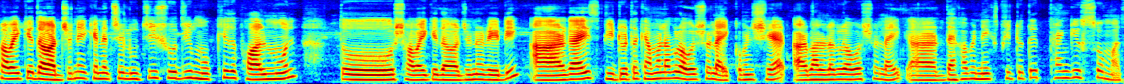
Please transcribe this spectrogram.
সবাইকে দেওয়ার জন্য। এখানে হচ্ছে লুচি, সুজি, মুখে ফলমূল, তো সবাইকে দেওয়ার জন্য রেডি আর গাইস ভিডিওটা কেমন লাগল অবশ্যই লাইক কমেন্ট শেয়ার আর ভালো লাগল অবশ্যই লাইক আর দেখাবে নেক্সট ভিডিওতে। থ্যাংক ইউ সো মাচ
